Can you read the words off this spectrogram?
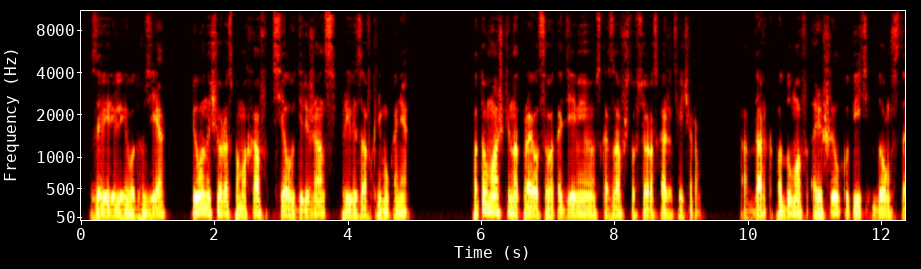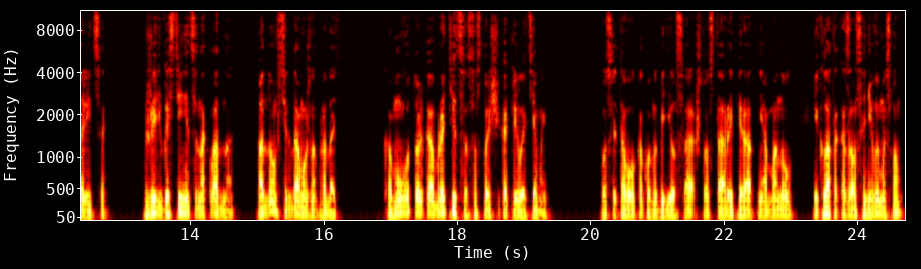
— заверили его друзья, и он, еще раз помахав, сел в дилижанс, привязав к нему коня. Потом Машкин отправился в академию, сказав, что все расскажет вечером. А Дарк, подумав, решил купить дом в столице. Жить в гостинице накладно, а дом всегда можно продать. Кому вот только обратиться со столь щекотливой темой? После того, как он убедился, что старый пират не обманул и клад оказался невымыслом,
